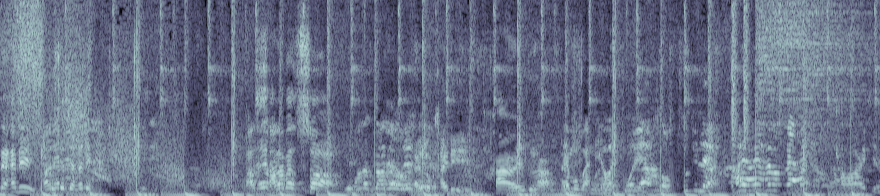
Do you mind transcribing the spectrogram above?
দেখা দিম দেখা দি পাঁচ চাৰে পাঁচশ খাই দি খা মোৰ বান্ধি মই খাওঁ ai ai.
